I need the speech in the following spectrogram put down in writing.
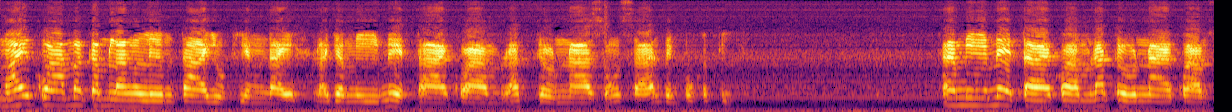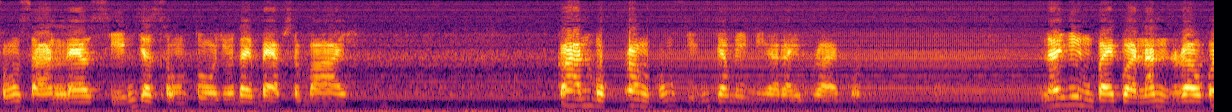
หมายความว่ากำลังลืมตาอยู่เพียงใด เราจะมีเมตตาความรักกรุณาสงสารเป็นปกติ ถ้ามีเมตตาความรักกรุณาความสงสารแล้วศีลจะทรงตัวอยู่ได้แบบสบายการบกพร่องของศีลจะไม่มีอะไรปรากฏ และยิ่งไปกว่านั้นเราก็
